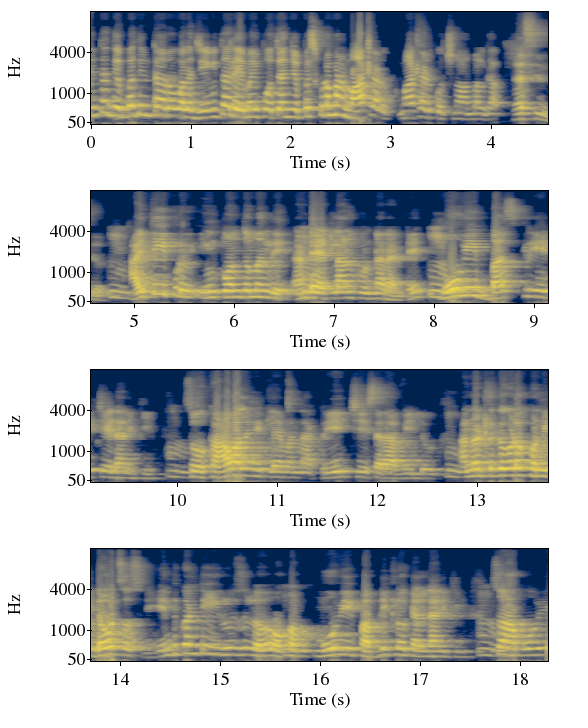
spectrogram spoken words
ఎంత దెబ్బతింటారో వాళ్ళ జీవితాలు ఏమైపోతాయి అని చెప్పేసి కూడా మనం మాట్లాడు మాట్లాడుకోవచ్చు నార్మల్గా. ఉమ్, అయితే ఇప్పుడు ఇంకొంతమంది అంటే ఎట్లా అనుకుంటున్నారంటే. మూవీ బస్ క్రియేట్ చేయడానికి. సో కావాలని ఇట్లా ఏమన్నా క్రియేట్ చేశారా వీళ్ళు? అన్నట్లుగా కూడా కొన్ని డౌట్స్ వస్తున్నాయి. ఎందుకంటే ఈ రోజుల్లో ఒక మూవీ పబ్లిక్లోకి వెళ్ళడానికి ఉమ్, సో ఆ మూవీ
